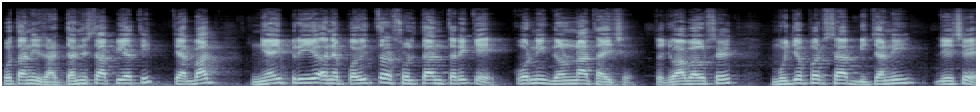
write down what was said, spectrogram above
પોતાની રાજધાની સ્થાપી હતી. ત્યારબાદ ન્યાયપ્રિય અને પવિત્ર સુલતાન તરીકે કોની ગણના થાય છે? તો જવાબ આવશે મુજફ્ફર શાહ બીજાની જે છે,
